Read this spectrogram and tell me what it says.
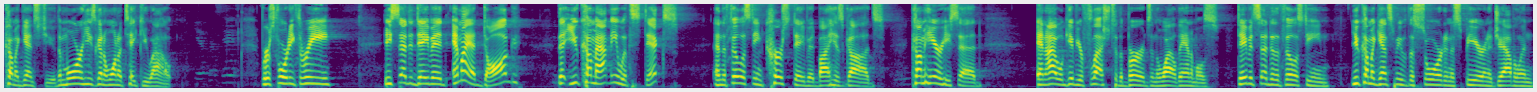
come against you, the more he's going to want to take you out. Verse 43, he said to David, Am I a dog that you come at me with sticks? And the Philistine cursed David by his gods. Come here, he said, and I will give your flesh to the birds and the wild animals. David said to the Philistine, You come against me with a sword and a spear and a javelin,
